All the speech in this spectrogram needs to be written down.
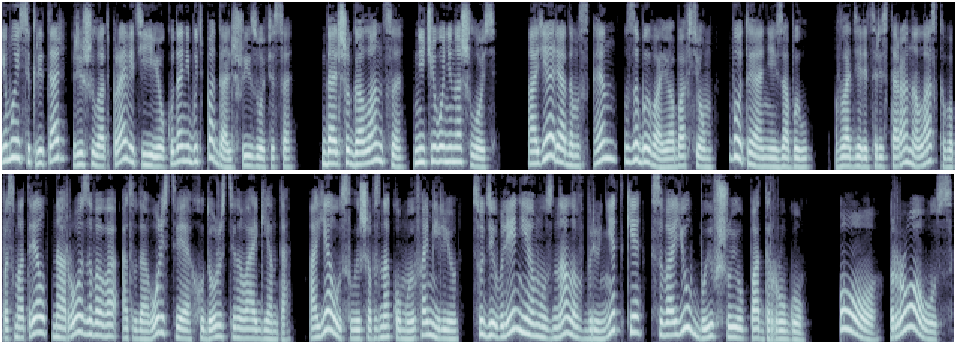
и мой секретарь решил отправить ее куда-нибудь подальше из офиса. Дальше голландца ничего не нашлось. А я рядом с Н забываю обо всем. Вот и о ней забыл. Владелец ресторана ласково посмотрел на розового от удовольствия художественного агента. А я, услышав знакомую фамилию, с удивлением узнала в брюнетке свою бывшую подругу. О, Роуз,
